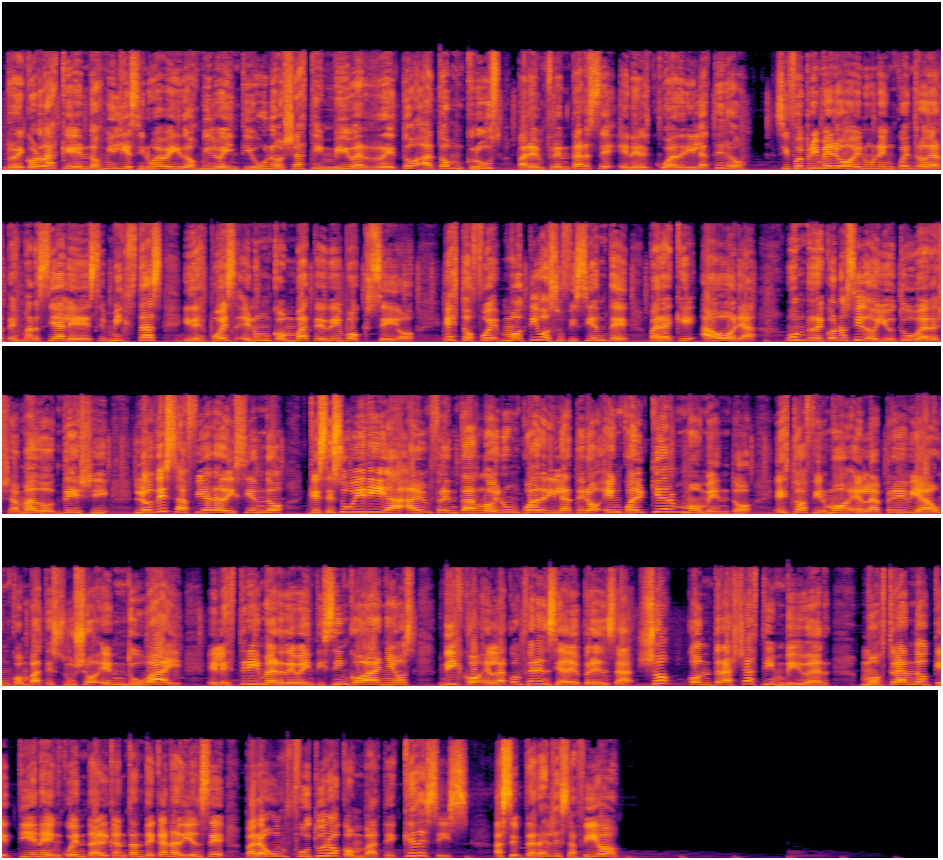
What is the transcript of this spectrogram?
¿Recordás que en 2019 y 2021 Justin Bieber retó a Tom Cruise para enfrentarse en el cuadrilátero? Si fue primero en un encuentro de artes marciales mixtas y después en un combate de boxeo. Esto fue motivo suficiente para que ahora un reconocido youtuber llamado Deji lo desafiara diciendo que se subiría a enfrentarlo en un cuadrilátero en cualquier momento. Esto afirmó en la previa a un combate suyo en Dubai. El streamer de 25 años dijo en la conferencia de prensa, yo contra Justin Bieber, mostrando que tiene en cuenta al cantante canadiense para un futuro combate. ¿Qué decís? ¿Aceptará el desafío?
